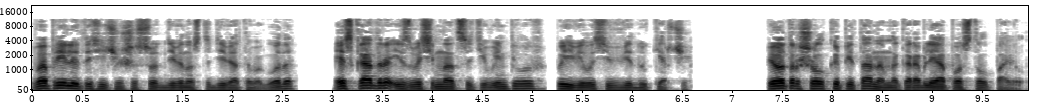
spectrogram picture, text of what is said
В апреле 1699 года эскадра из 18 вымпелов появилась в виду Керчи. Петр шел капитаном на корабле «Апостол Павел».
